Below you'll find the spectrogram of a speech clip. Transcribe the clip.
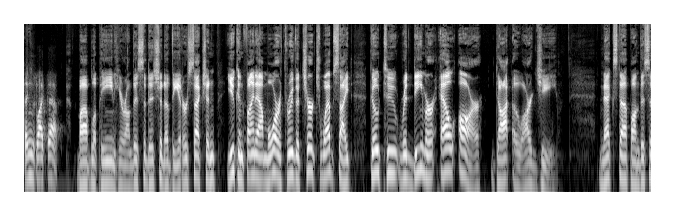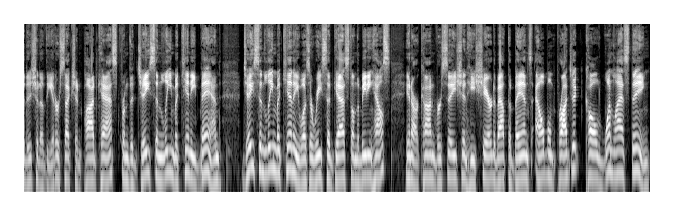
Things like that. Bob Lepine here on this edition of The Intersection. You can find out more through the church website. Go to redeemerlr.org. Next up on this edition of the Intersection podcast from the Jason Lee McKinney Band, Jason Lee McKinney was a recent guest on the Meeting House. In our conversation, he shared about the band's album project called One Last Thing,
